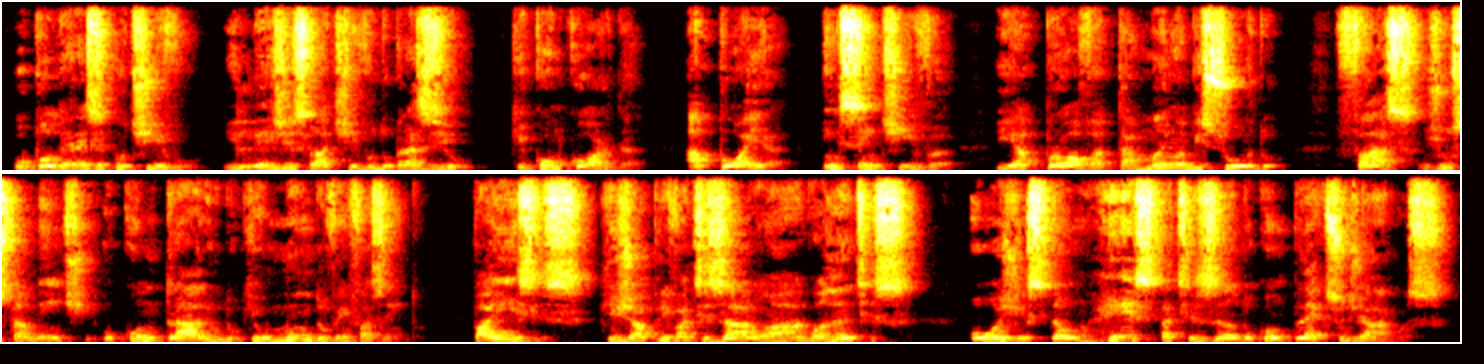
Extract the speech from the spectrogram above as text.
O Poder Executivo e Legislativo do Brasil, que concorda, apoia, incentiva e aprova tamanho absurdo, faz justamente o contrário do que o mundo vem fazendo. Países que já privatizaram a água antes, hoje estão reestatizando o complexo de águas,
